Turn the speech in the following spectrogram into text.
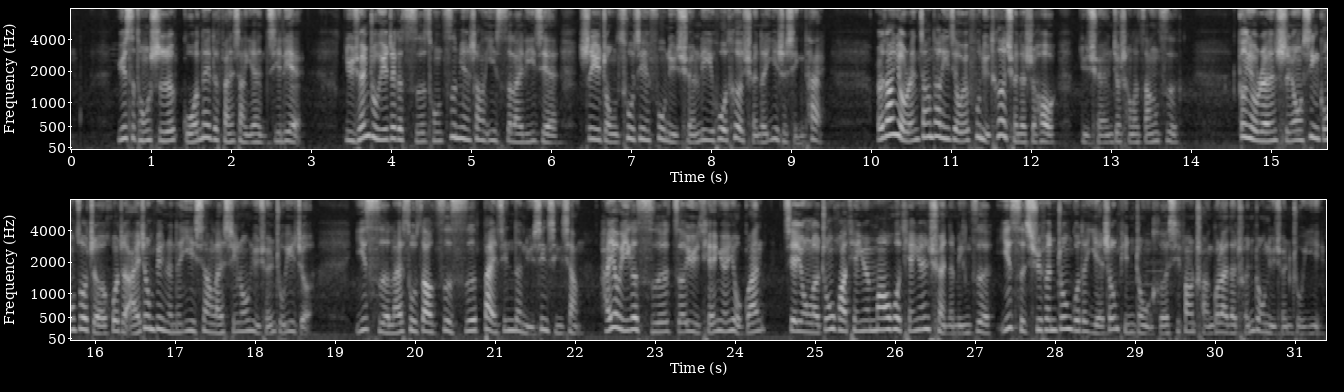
与此同时，国内的反响也很激烈。女权主义这个词从字面上意思来理解，是一种促进妇女权利或特权的意识形态。而当有人将它理解为妇女特权的时候，女权就成了脏字。更有人使用性工作者或者癌症病人的意象来形容女权主义者，以此来塑造自私拜金的女性形象。还有一个词则与田园有关，借用了中华田园猫或田园犬的名字，以此区分中国的野生品种和西方传过来的纯种女权主义。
